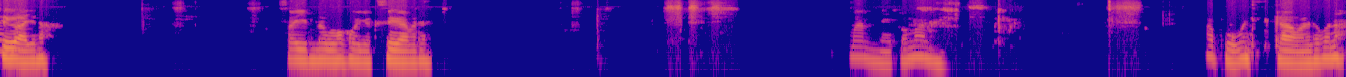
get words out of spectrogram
เชื่ออยู่เนาะ ใส่เราบ่ค่อยอยากเชื่อปานใดมันนี่ประมาณถ้าปลูกวันที่เก้านะทุกคนนะ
